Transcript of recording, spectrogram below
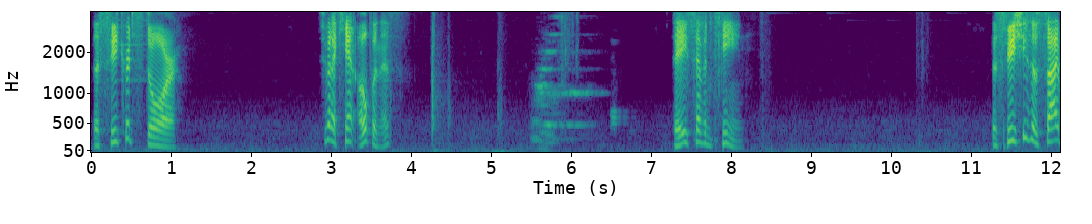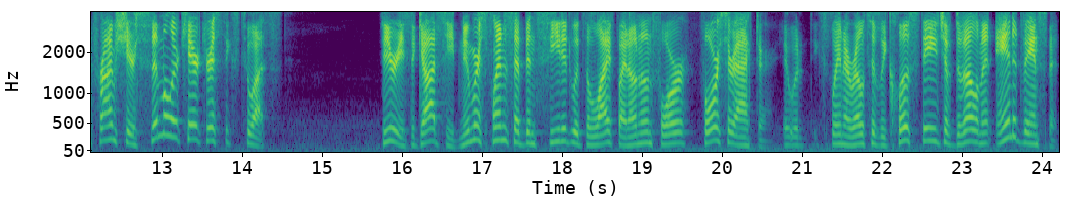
The secret store. Too bad I can't open this. Day 17. The species of Psi Prime share similar characteristics to us. Theories, the God Seed. Numerous planets have been seeded with the life by an unknown for force or actor. It would explain a relatively close stage of development and advancement.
